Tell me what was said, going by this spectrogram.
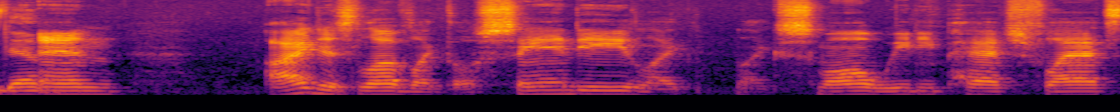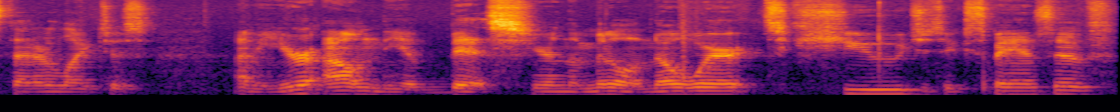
Yep. And I just love like those sandy, like like small weedy patch flats that are like just. I mean, you're out in the abyss. You're in the middle of nowhere. It's huge. It's expansive.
